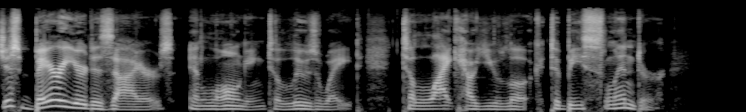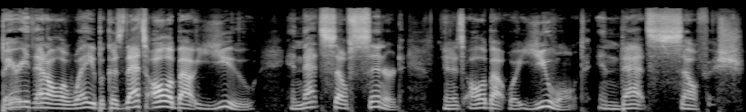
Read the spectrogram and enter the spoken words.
Just bury your desires and longing to lose weight, to like how you look, to be slender. Bury that all away because that's all about you and that's self centered and it's all about what you want and that's selfish.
